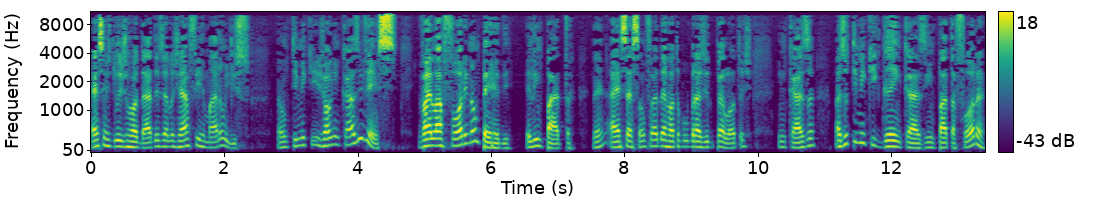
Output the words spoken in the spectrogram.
Essas duas rodadas, elas já afirmaram isso. É um time que joga em casa e vence. Vai lá fora e não perde. Ele empata, né? A exceção foi a derrota para o Brasil do Pelotas em casa. Mas o time que ganha em casa e empata fora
